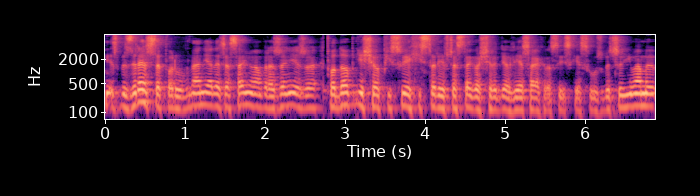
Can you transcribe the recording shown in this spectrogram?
niezbyt zręczne porównanie, ale czasami mam wrażenie, że podobnie się opisuje historię wczesnego średniowiecza jak rosyjskie służby, czyli mamy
